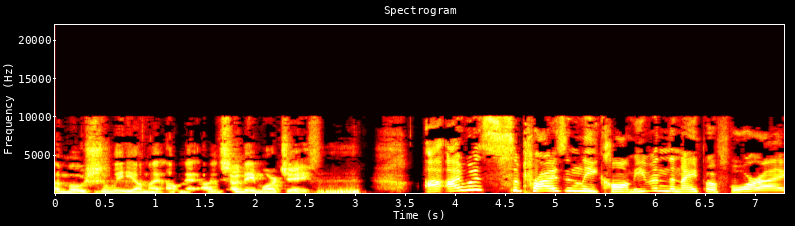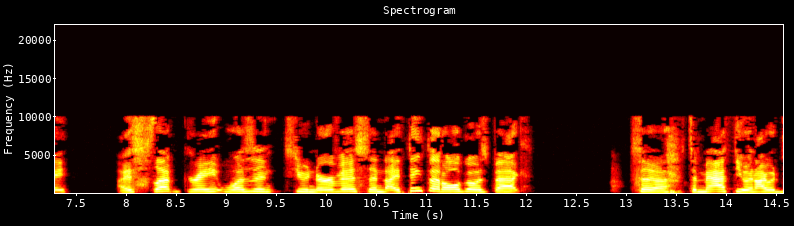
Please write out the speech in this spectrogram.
emotionally on on that on Sunday, March eighth? I, I was surprisingly calm. Even the night before, I I slept great, wasn't too nervous, and I think that all goes back to to Matthew. And I would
